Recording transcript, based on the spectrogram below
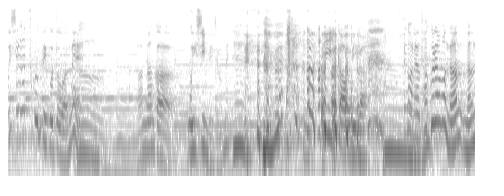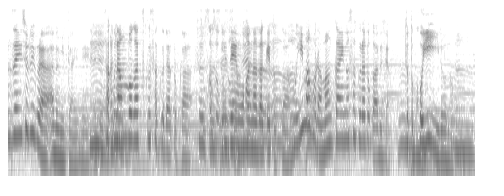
虫がつくっていうことはね、あなんか美味しいんでしょうね。ね。いい香りが。うん。だからね。桜も何何千種類ぐらいあるみたいで、ね。さくらんぼがつく桜とか全然お花だけとか、もう今ほら満開の桜とかあるじゃん、ちょっと濃い色の、うん。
